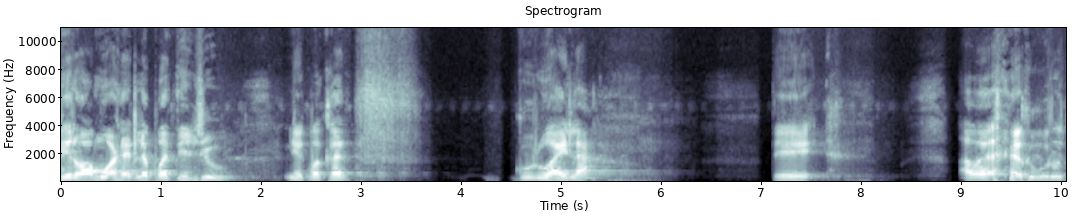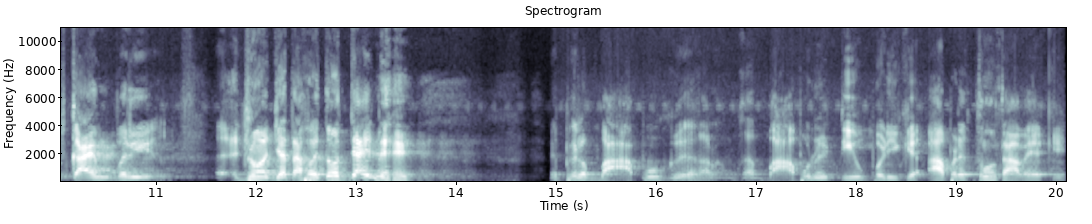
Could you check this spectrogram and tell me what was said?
ફેરવા મળે એટલે પતી છું એક વખત ગુરુ આવેલા તે હવે ગુરુ કાયમ ફરી જો જતા હોય તો જ જાય ને. પેલો બાપુ બાપુને ટેવ પડી કે આપણે તોત આવે કે.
